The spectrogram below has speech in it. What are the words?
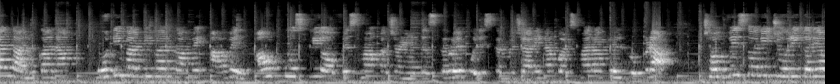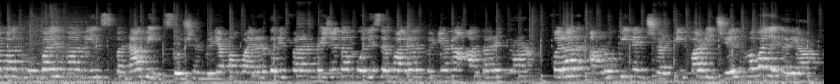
લીમખેડા તાલુકાના મોટી બાંડીવાર ગામે આવેલ આઉટપોસ્ટની ઓફિસમાં અજાણ્યા તસ્કરોએ પોલીસ કર્મચારીના પર્સમાં રાખેલ રોકડા છવ્વીસો ચોરી કર્યા બાદ મોબાઈલમાં રીલ્સ બનાવી સોશિયલ મીડિયામાં વાયરલ કરી ફરાર થઈ જતા પોલીસે વાયરલ વિડીયોના આધારે ત્રણ ફરાર આરોપીને ઝડપી પાડી જેલ હવાલે કર્યા.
